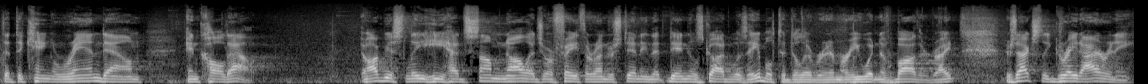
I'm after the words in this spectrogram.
that the king ran down and called out. Obviously, he had some knowledge or faith or understanding that Daniel's God was able to deliver him, or he wouldn't have bothered, right? There's actually great irony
